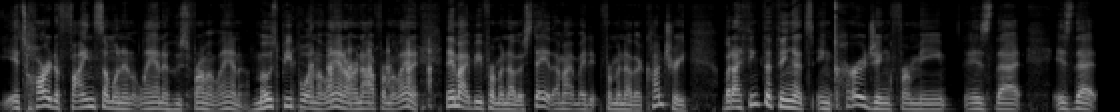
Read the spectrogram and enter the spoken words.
it's hard to find someone in Atlanta who's from Atlanta. Most people in Atlanta are not from Atlanta. They might be from another state. They might be from another country. But I think the thing that's encouraging for me is that is that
